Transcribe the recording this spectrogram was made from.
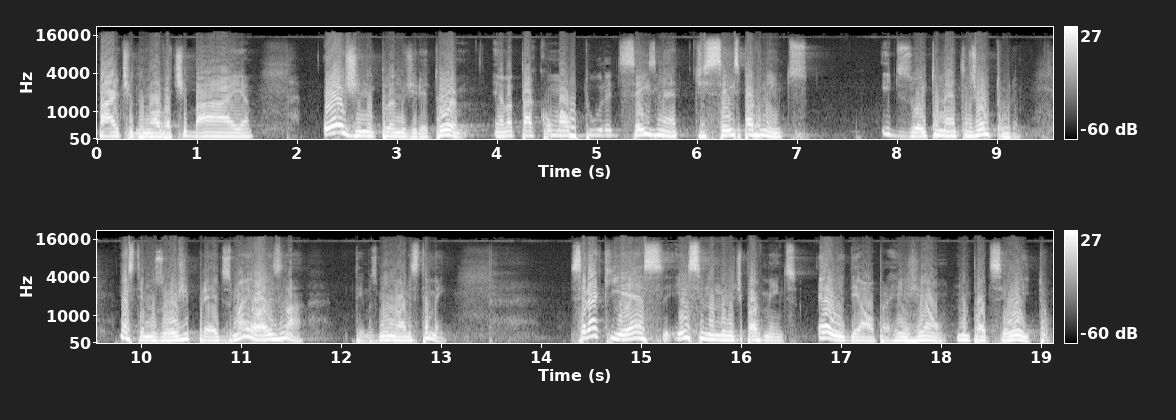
parte do Nova Atibaia. Hoje, no plano diretor, ela está com uma altura de 6 metros, de 6 pavimentos e 18 metros de altura. Nós temos hoje prédios maiores lá. Temos menores também. Será que esse, esse número de pavimentos é o ideal para a região? Não pode ser oito?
